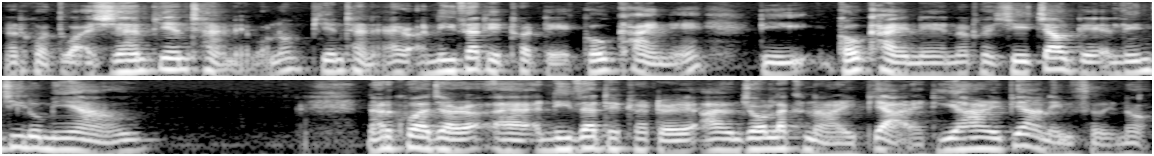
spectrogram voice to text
နောက်တစ်ခါသူကအရန်ပြင်းထန်တယ်ပေါ့နော်ပြင်းထန်တယ်အဲ့တော့အနီးသက်တွေထွက်တယ်ဂုတ်ခိုင်တယ်ဒီဂုတ်ခိုင်တယ်နောက်တစ်ခါရေကြောက်တယ်အလင်းကြီးလို့မရဘူးနောက်တစ်ခုကကျတော့အဲအနီးသက်တွေထွက်တယ်အာယုံကြောလက္ခဏာတွေပြတယ်ဒီဟာတွေပြနေပြီဆိုရင်တော့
